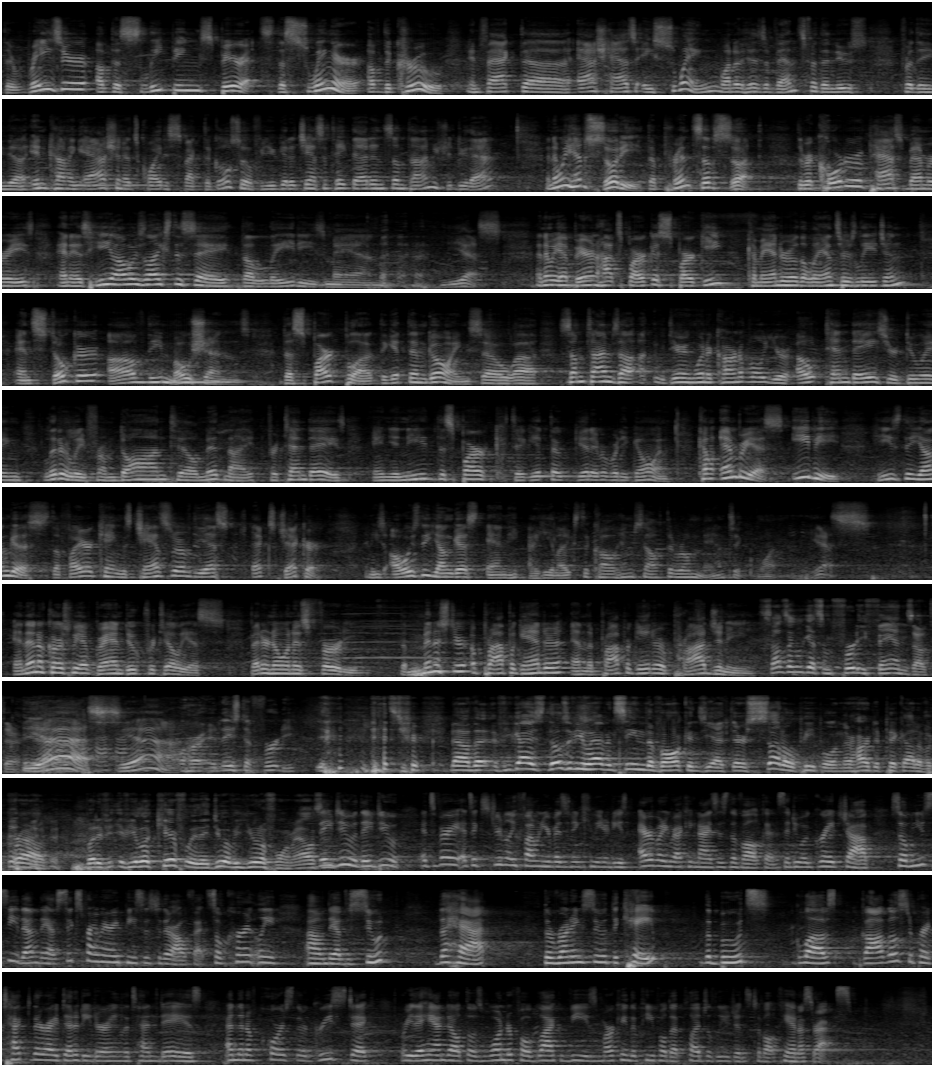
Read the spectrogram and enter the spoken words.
the raiser of the sleeping spirits, the swinger of the crew. In fact, uh, Ash has a swing, one of his events for the news for the uh, incoming Ash, and it's quite a spectacle. So if you get a chance to take that in sometime, you should do that. And then we have Sooty, the Prince of Soot, the recorder of past memories, and as he always likes to say, the ladies' man. yes. And then we have Baron Hotsparkus, Sparky, commander of the Lancers Legion, and Stoker of the Motions, the spark plug to get them going. So uh, sometimes uh, during Winter Carnival, you're out 10 days, you're doing literally from dawn till midnight for 10 days, and you need the spark to get, the, get everybody going. Count Embrious, Eby, he's the youngest, the Fire King's Chancellor of the Exchequer. And he's always the youngest, and he, uh, he likes to call himself the romantic one. Yes. And then, of course, we have Grand Duke Fertilious, better known as Ferdy, the minister of propaganda and the propagator of progeny. Sounds like we got some Ferdy fans out there. Yes, yeah. Or at least a Ferdy. That's true. Now, the, if you guys, those of you who haven't seen the Vulcans yet, they're subtle people and they're hard to pick out of a crowd. but if, if you look carefully, they do have a uniform. Allison? They do, they do. It's very, it's extremely fun when you're visiting communities. Everybody recognizes the Vulcans. They do a great job. So when you see them, they have six primary pieces to their outfit. So currently, um, they have the suit, the hat, the running suit, the cape, the boots, gloves, goggles to protect their identity during the 10 days, and then of course their grease stick, where they hand out those wonderful black V's marking the people that pledge allegiance to Vulcanus Rex.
